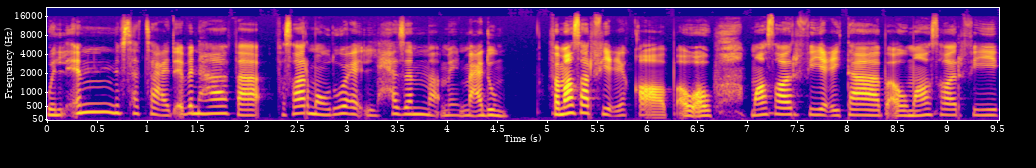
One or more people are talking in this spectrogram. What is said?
والأم نفسها تساعد ابنها ف... فصار موضوع الحزم معدوم فما صار في عقاب أو أو ما صار في عتاب أو ما صار في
